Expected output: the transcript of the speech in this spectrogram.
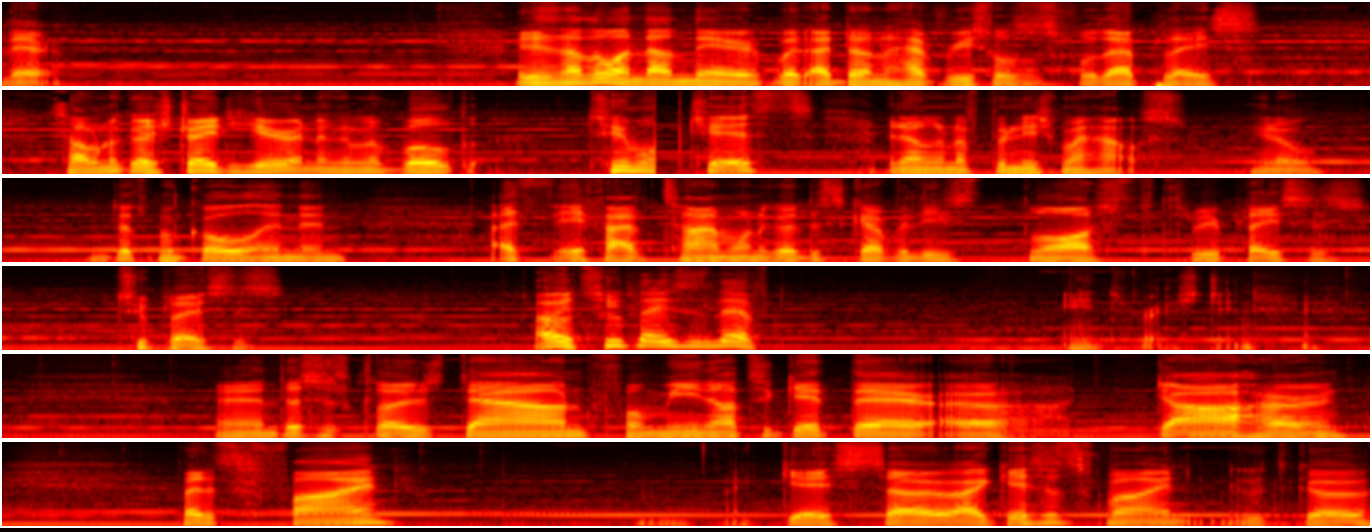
there. There's another one down there, but I don't have resources for that place. So I'm going to go straight here and I'm going to build two more chests and I'm going to finish my house. You know, that's my goal. And then if I have time, I want to go discover these last three places. Two places. Oh, two places left. Interesting. and this is closed down for me not to get there. Oh, darn. But it's fine. Hmm, I guess so. I guess it's fine. Let's go.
